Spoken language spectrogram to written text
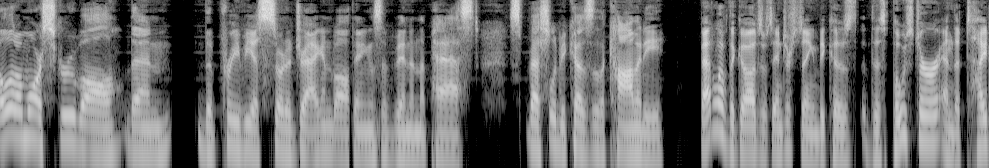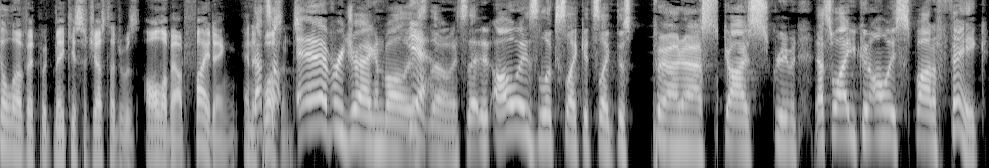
little more screwball than the previous sort of dragon ball things have been in the past especially because of the comedy Battle of the Gods was interesting because this poster and the title of it would make you suggest that it was all about fighting, and That's it wasn't. how every Dragon Ball is, Yeah. though. It's that it always looks like it's like this badass guy screaming. That's why you can always spot a fake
